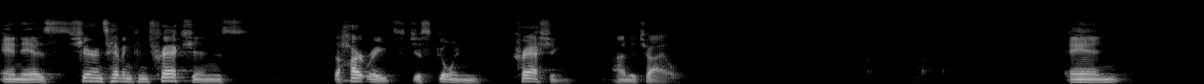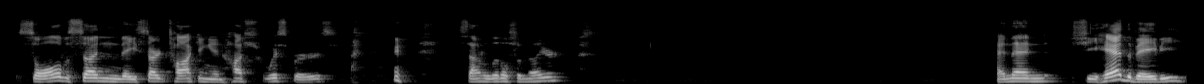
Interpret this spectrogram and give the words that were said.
and as Sharon's having contractions, the heart rate's just going crashing on the child. And so all of a sudden they start talking in hush whispers. Sound a little familiar? And then she had the baby,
